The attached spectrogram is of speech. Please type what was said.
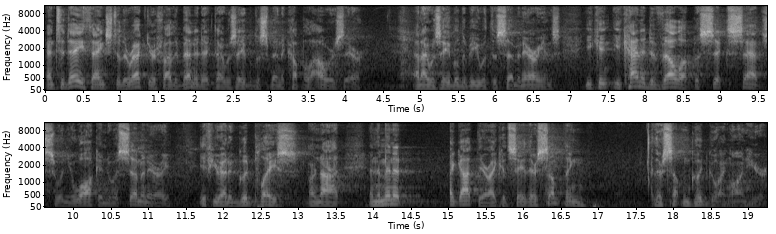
And today, thanks to the rector, Father Benedict, I was able to spend a couple hours there and I was able to be with the seminarians. You, can, you kind of develop a sixth sense when you walk into a seminary if you're at a good place or not. And the minute I got there, I could say there's something, there's something good going on here.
